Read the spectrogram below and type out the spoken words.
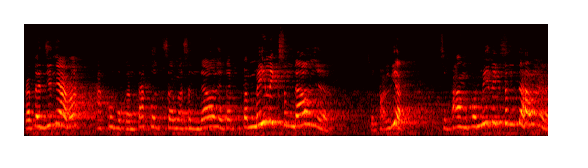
Kata jinnya apa? Aku bukan takut sama sendalnya, tapi pemilik sendalnya. Subhan lihat, subhan pemilik sendalnya.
